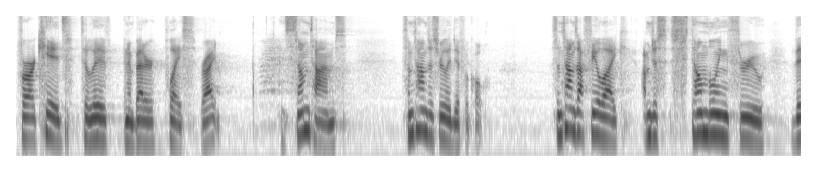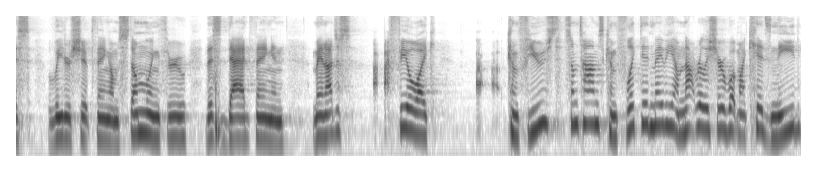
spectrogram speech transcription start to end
for our kids to live in a better place, right? And sometimes, sometimes it's really difficult. Sometimes I feel like I'm just stumbling through this leadership thing. I'm stumbling through this dad thing. And man, I just, I feel like confused sometimes, conflicted maybe. I'm not really sure what my kids need.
